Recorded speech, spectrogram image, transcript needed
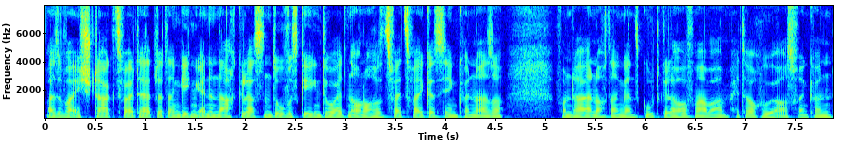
Also war echt stark, zweite Halbzeit dann gegen Ende nachgelassen, doofes Gegentor, hätten auch noch 2-2 kassieren können. Also von daher noch dann ganz gut gelaufen, aber hätte auch höher ausfallen können.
